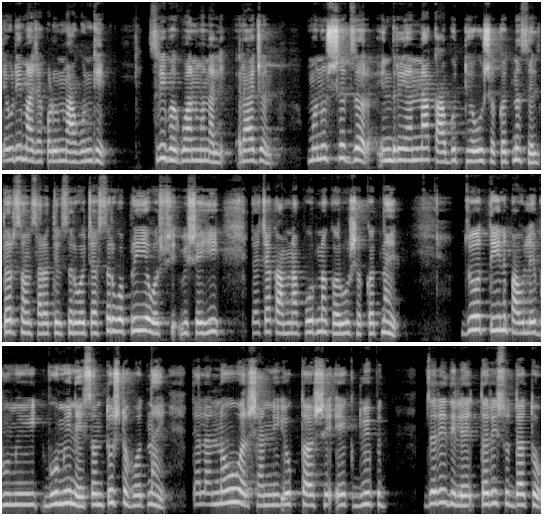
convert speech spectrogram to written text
तेवढी माझ्याकडून मागून घे. श्री भगवान म्हणाले राजन मनुष्य जर इंद्रियांना काबूत ठेवू शकत नसेल तर संसारातील सर्वच्या सर्व प्रिय विषयी त्याच्या कामना पूर्ण करू शकत नाहीत. जो तीन पावले भूमी भूमीने संतुष्ट होत नाही त्याला नऊ वर्षांनी युक्त असे एक द्वीप जरी दिले तरी सुद्धा तो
